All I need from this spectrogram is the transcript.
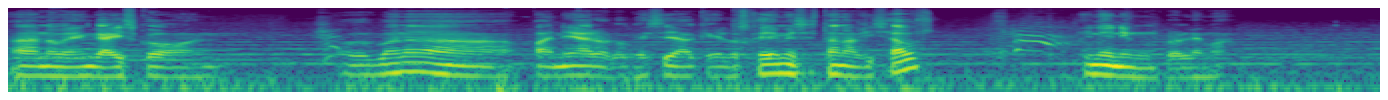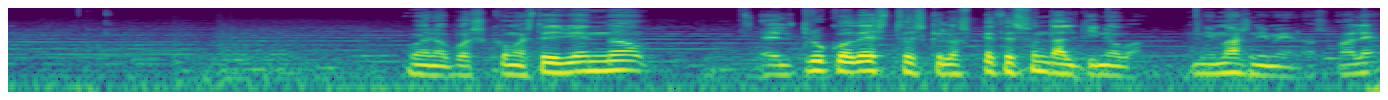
Ahora no vengáis con... Os van a panear o lo que sea, que los GMs están avisados y no hay ningún problema. Bueno, pues como estáis viendo, el truco de esto es que los peces son de Altinova, ni más ni menos, ¿vale?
